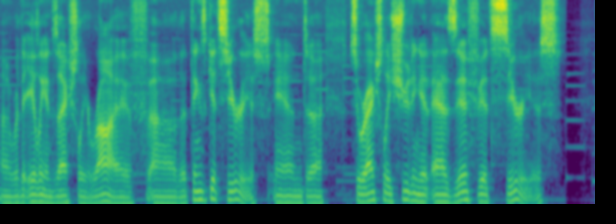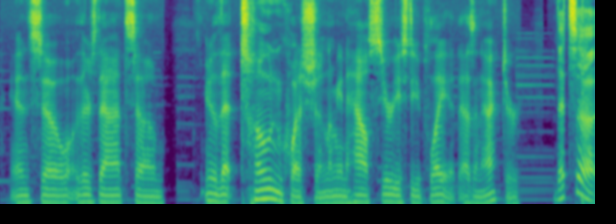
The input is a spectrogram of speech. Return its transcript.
uh, where the aliens actually arrive uh, that things get serious, and uh, so we're actually shooting it as if it's serious, and so there's that. Um, you know that tone question. I mean, how serious do you play it as an actor? That's uh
